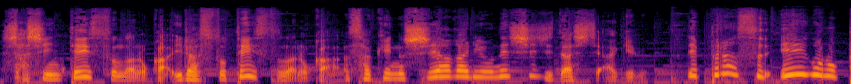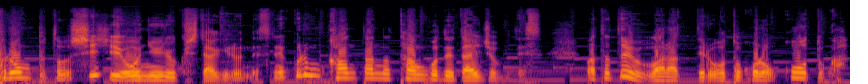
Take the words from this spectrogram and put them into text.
写真テイストなのか、イラストテイストなのか、作品の仕上がりをね、指示出してあげる。で、プラス、英語のプロンプト、指示を入力してあげるんですね。これも簡単な単語で大丈夫です。まあ、例えば、笑ってる男の子とか、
